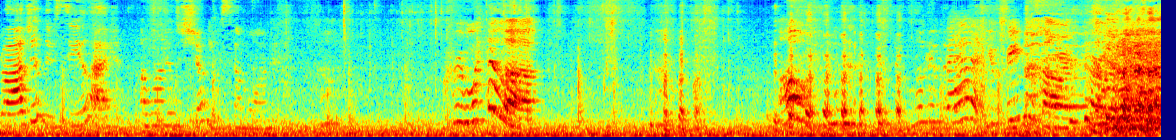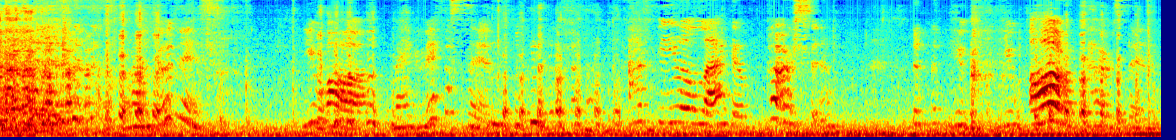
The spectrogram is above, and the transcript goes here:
Roger, Lucille, I, I wanted to show you someone. Cruella! Oh, look at that. Your fingers aren't. My goodness. You are magnificent. I feel like a person. You you are a person.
